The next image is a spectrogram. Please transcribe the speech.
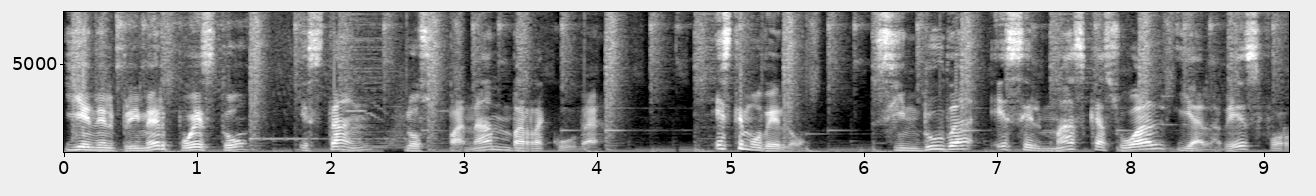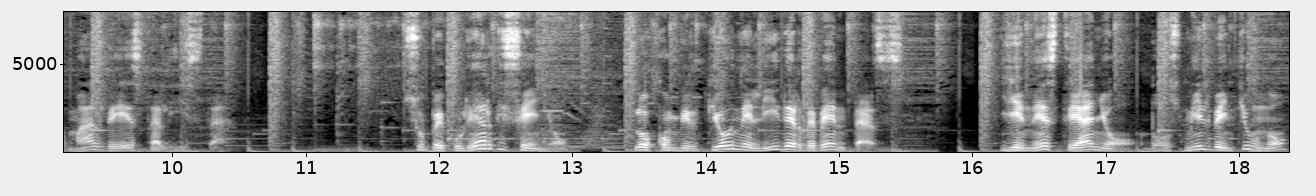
Y en el primer puesto están los Panam Barracuda. Este modelo, sin duda, es el más casual y a la vez formal de esta lista. Su peculiar diseño lo convirtió en el líder de ventas y en este año 2021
